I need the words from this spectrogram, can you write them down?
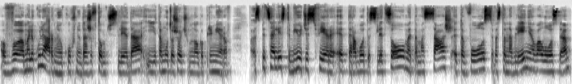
в молекулярную кухню даже в том числе, да, и тому тоже очень много примеров. Специалисты бьюти-сферы – это работа с лицом, это массаж, это волосы, восстановление волос, да.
